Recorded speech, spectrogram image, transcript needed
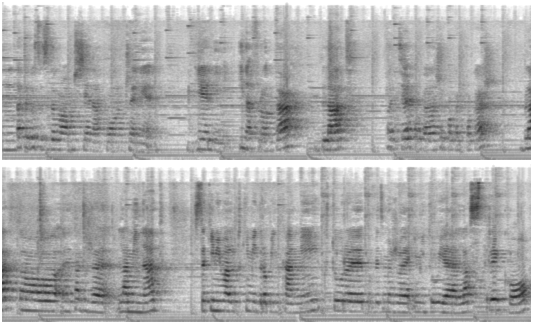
Mm, Dlatego zdecydowałam się na połączenie bieli i na frontach, blat, chodźcie, pokaż, pokaż, pokaż. Blat to e, także laminat z takimi malutkimi drobinkami, który powiedzmy, że imituje lastryko,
